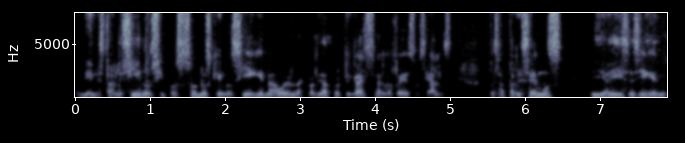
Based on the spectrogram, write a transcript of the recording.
bien establecidos y pues son los que nos siguen ahora en la actualidad, porque gracias a las redes sociales, pues aparecemos y ahí se siguen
